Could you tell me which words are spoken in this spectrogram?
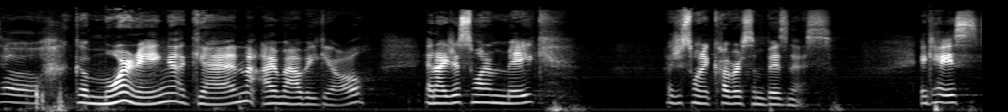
So, good morning again. I'm Abigail, and I just want to make, I just want to cover some business. In case,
